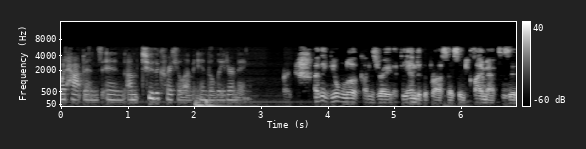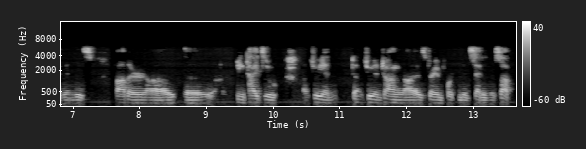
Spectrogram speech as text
what happens in um, to the curriculum in the later Ming? Right. I think Yongle comes right at the end of the process and climaxes it in his father, uh, the Ming Taizu, uh, Zhu Yuanzhang uh, is very important in setting this up.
